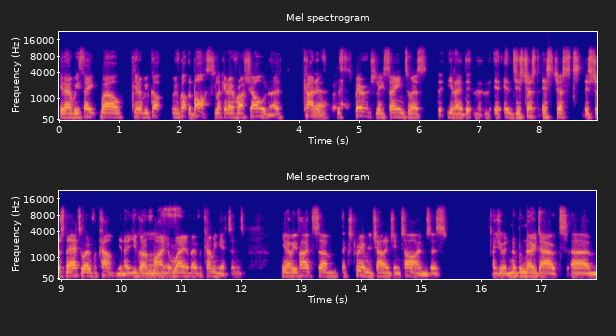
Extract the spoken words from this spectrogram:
you know, we think, well, you know, we've got we've got the boss looking over our shoulder, kind yeah. of spiritually saying to us, that, you know, it, it's just it's just it's just there to overcome. You know, you've got to mm. find a way of overcoming it. And you know, we've had some extremely challenging times, as as you would no, no doubt, um,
